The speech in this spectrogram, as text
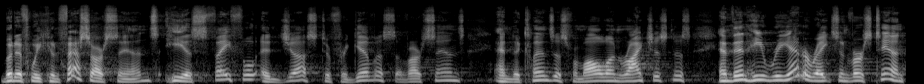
But if we confess our sins, he is faithful and just to forgive us of our sins and to cleanse us from all unrighteousness. And then he reiterates in verse 10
